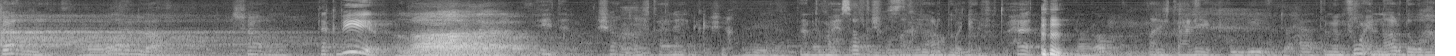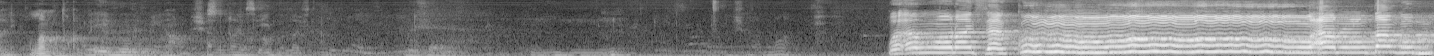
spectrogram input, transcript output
شاء الله إن شاء الله تكبير. الله إيه ده؟ إن شاء الله يفتح عليك. يا شيخ ده أنت ما حصلتش والله النهاردة من الفتوحات الله يفتح عليك. أنت منفوح النهاردة والله. اللهم تقبل. إن شاء الله يا سيدنا الله يفتح عليك. إن شاء الله وأورثكم أرضهم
